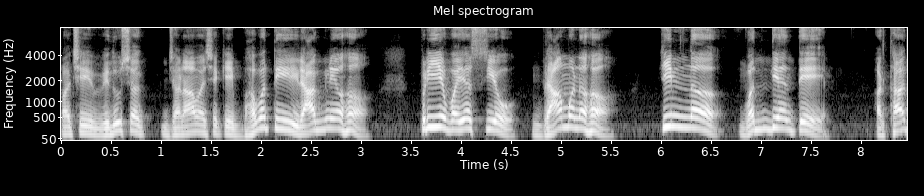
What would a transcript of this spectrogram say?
પછી વિદૂષક જણાવે છે કે, ભવતી રાજ્ઞ પ્રિય વયસ્યો બ્રાહ્મણ કિમ ન વદ્યંતે અર્થાત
